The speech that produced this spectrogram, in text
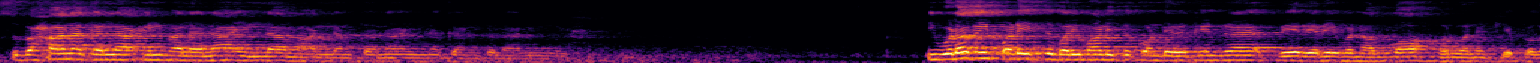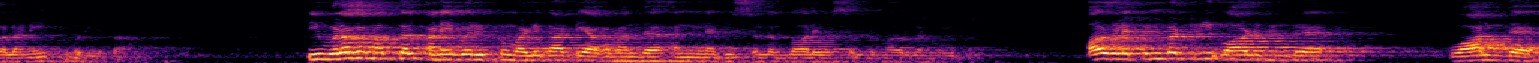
سبحانك لا علم لنا الا ما علمتنا انك انت العليم الحكيم இவ்வுலகை படைத்து பரிமாணித்துக் கொண்டிருக்கின்ற பேரிறைவன் அல்லாஹ் ஒருவனுக்கே புகழ் அனைத்து முறியதான் இவ்வுலக மக்கள் அனைவருக்கும் வழிகாட்டியாக வந்த அந்நபி ஸல்லல்லாஹு அலைஹி வஸல்லம் அவர்கள் மீது அவர்களை பின்பற்றி வாழுகின்ற வாழ்ந்த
